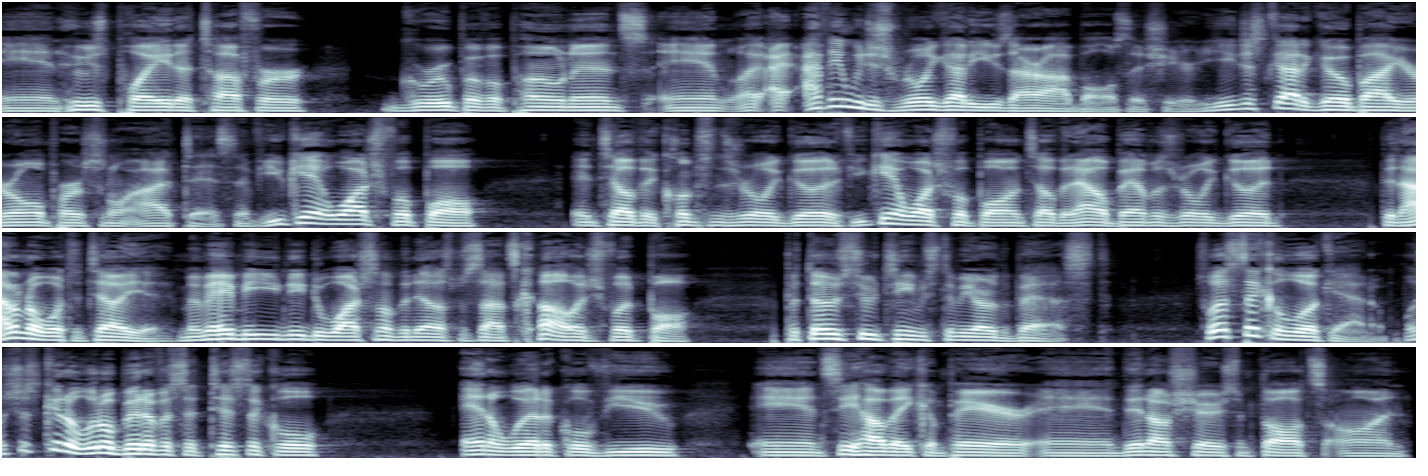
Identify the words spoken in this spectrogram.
and who's played a tougher group of opponents. And like I, I think we just really got to use our eyeballs this year. You just got to go by your own personal eye test. And if you can't watch football and tell that Clemson's really good, if you can't watch football and tell that Alabama's really good, then I don't know what to tell you. Maybe you need to watch something else besides college football. But those two teams to me are the best. So let's take a look at them. Let's just get a little bit of a statistical, analytical view and see how they compare. And then I'll share some thoughts on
